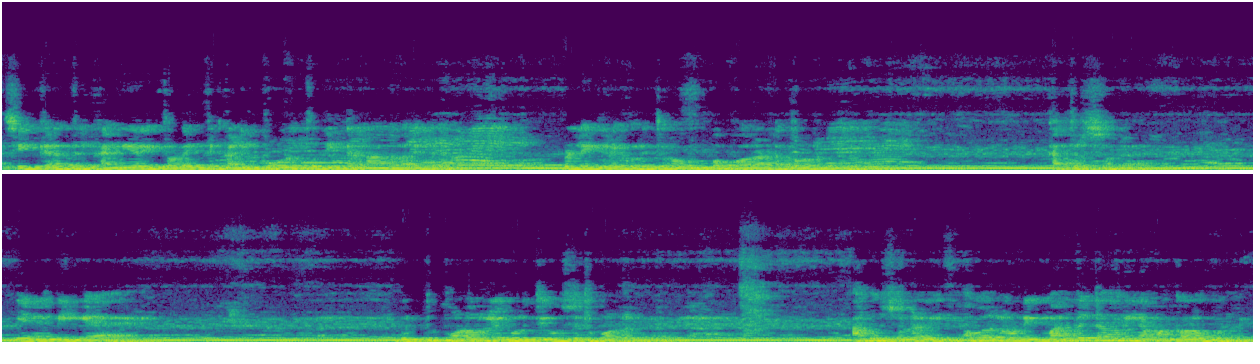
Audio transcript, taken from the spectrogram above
சீக்கிரத்தில் கண்ணீரை துடைத்து கழிப்போடு துதிக்கிற நான் வருகிறேன். பிள்ளைகளை குறித்து ரொம்ப போராட்டத்தோடு இருக்கிறீங்க. கத்தர் ஏன் நீங்க விட்டு போனவர்களை குறித்து யோசித்து கொண்டிருக்கிறீங்க? அது சொல்றாரு அவர்கள் உன்னை மறந்துட்டாங்க நீ அம்மா கவலைப்படுறீங்க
